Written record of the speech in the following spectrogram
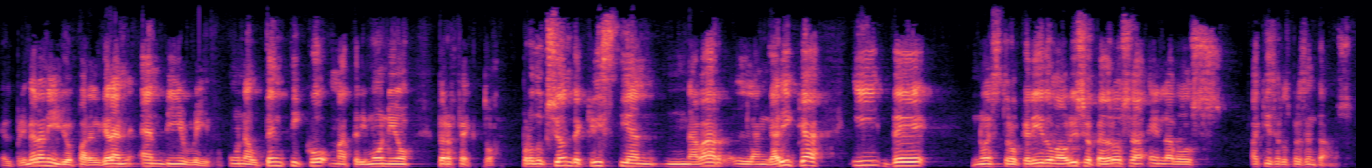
el primer anillo para el gran Andy Reid, un auténtico matrimonio perfecto. Producción de Cristian Navar Langarica y de nuestro querido Mauricio Pedrosa en la voz Aquí se los presentamos.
